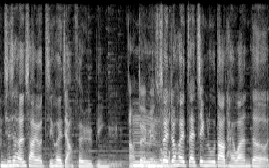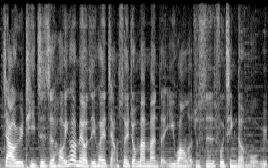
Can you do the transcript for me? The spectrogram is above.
其实很少有机会讲菲。菲律宾语啊，对，没错，所以就会在进入到台湾的教育体制之后，因为没有机会讲，所以就慢慢的遗忘了，就是父亲的母语。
